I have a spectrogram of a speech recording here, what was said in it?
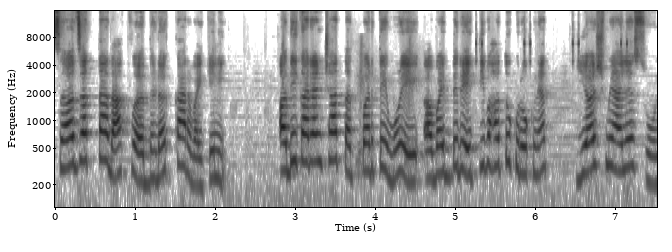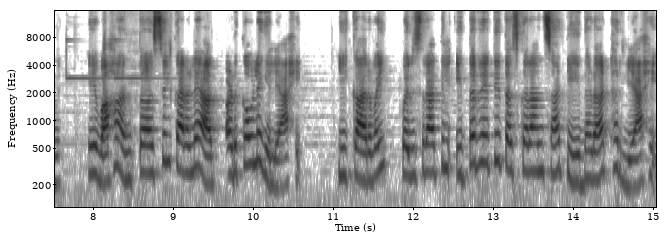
सहजगता दाखवत धडक कारवाई केली. अधिकाऱ्यांच्या तत्परतेमुळे अवैध रेती वाहतूक रोखण्यात यश मिळाले असून हे वाहन तहसील कार्यालयात अडकवले गेले आहे. ही कारवाई परिसरातील इतर रेती तस्करांसाठी धडा ठरली आहे.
